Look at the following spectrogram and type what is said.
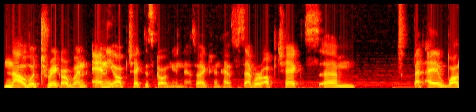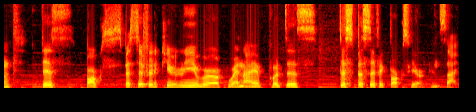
now would trigger when any object is going in there. So I can have several objects, um, but I want this box specifically work when I put this, this specific box here inside.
